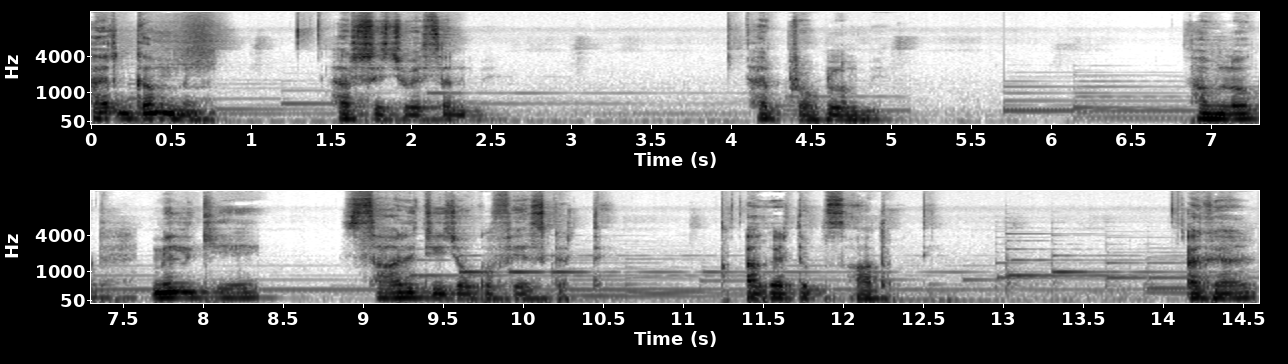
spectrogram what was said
हर गम में, हर सिचुएशन में, हर प्रॉब्लम में। हम लोग मिल के सारी चीज़ों को फेस करते, अगर तुम साथ होती। अगर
